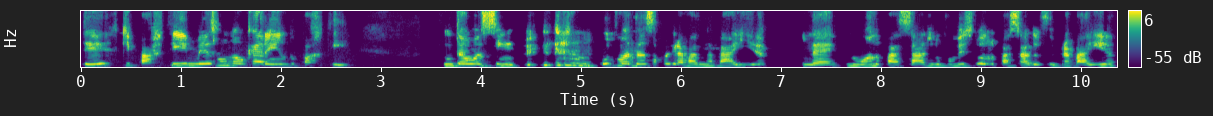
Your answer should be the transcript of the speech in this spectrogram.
ter que partir mesmo não querendo partir. Então, assim, Última Dança foi gravada na Bahia, né? No ano passado, no começo do ano passado, eu fui para Bahia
